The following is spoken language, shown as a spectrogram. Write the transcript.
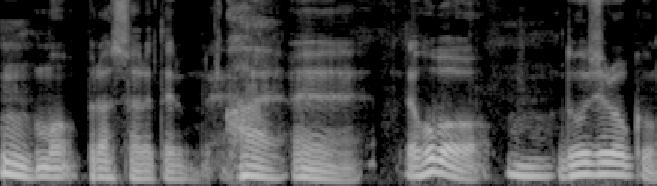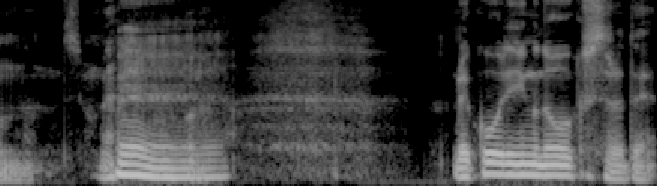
もプラスされてるんで、はい。えー、でほぼ同時録音なんですよね。えー、レコーディングのオーケストラで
